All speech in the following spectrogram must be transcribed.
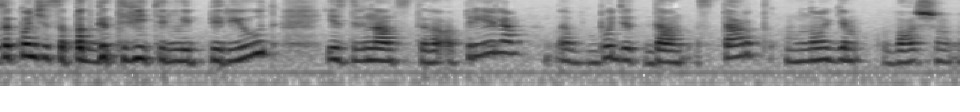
закончится подготовительный период, и с 12 апреля э, будет дан старт многим вашим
